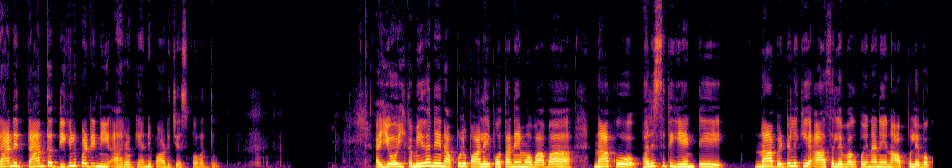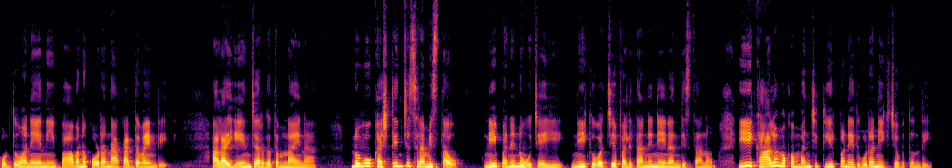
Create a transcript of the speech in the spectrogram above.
దాని దాంతో దిగులు పడి నీ ఆరోగ్యాన్ని పాడు చేసుకోవద్దు. అయ్యో ఇక మీద నేను అప్పులు పాలైపోతానేమో బాబా. నాకు పరిస్థితి ఏంటి? నా బిడ్డలకి ఆశలు ఇవ్వకపోయినా నేను అప్పులు ఇవ్వకూడదు అనే నీ భావన కూడా నాకు అర్థమైంది. అలా ఏం జరగతం నాయన? నువ్వు కష్టించి శ్రమిస్తావు. నీ పని నువ్వు చేయి. నీకు వచ్చే ఫలితాన్ని నేను అందిస్తాను. ఈ కాలం ఒక మంచి తీర్పు అనేది కూడా నీకు చెబుతుంది.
